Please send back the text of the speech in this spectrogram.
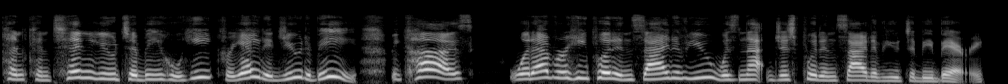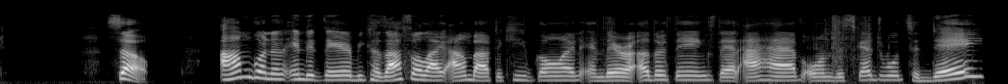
can continue to be who He created you to be because whatever He put inside of you was not just put inside of you to be buried. So, I'm going to end it there because I feel like I'm about to keep going and there are other things that I have on the schedule today.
